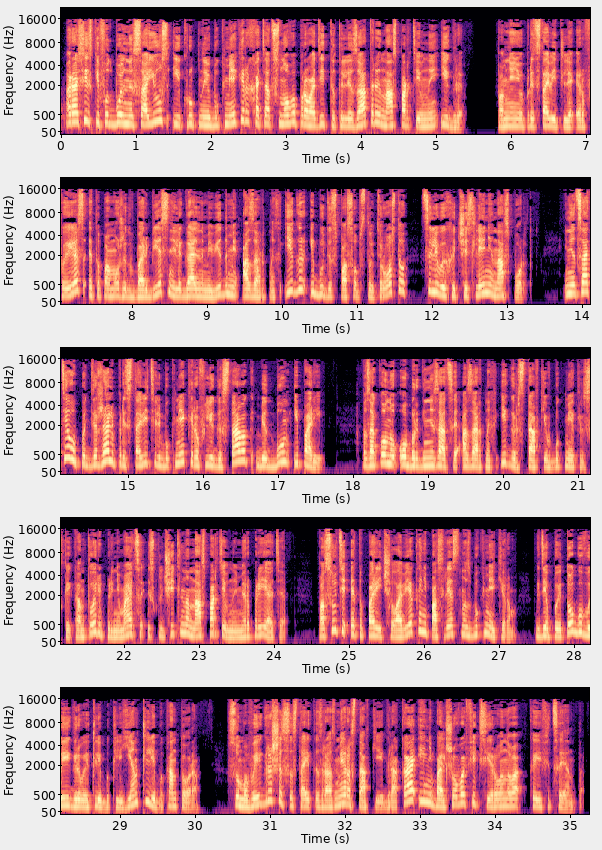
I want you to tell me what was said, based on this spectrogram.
Российский футбольный союз и крупные букмекеры хотят снова проводить тотализаторы на спортивные игры. По мнению представителя РФС, это поможет в борьбе с нелегальными видами азартных игр и будет способствовать росту целевых отчислений на спорт. Инициативу поддержали представители букмекеров Лига ставок, BetBoom и Pari. По закону об организации азартных игр ставки в букмекерской конторе принимаются исключительно на спортивные мероприятия. По сути, это пари человека непосредственно с букмекером, где по итогу выигрывает либо клиент, либо контора. Сумма выигрыша состоит из размера ставки игрока и небольшого фиксированного коэффициента.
